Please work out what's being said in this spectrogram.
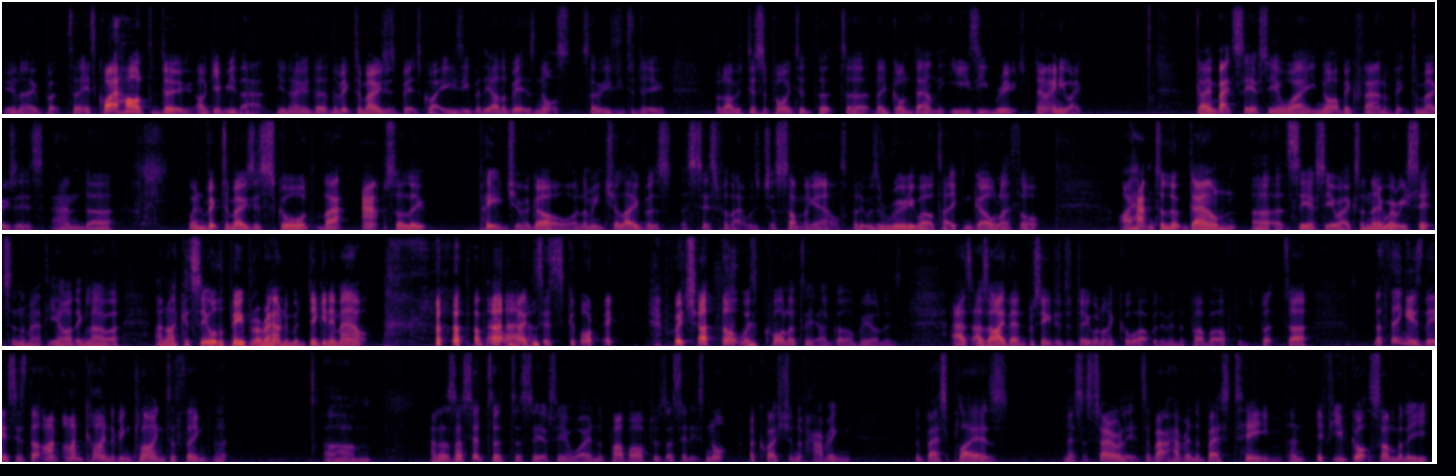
you know, but uh, it's quite hard to do. I'll give you that. You know, the, the Victor Moses bit's quite easy, but the other bit is not so easy to do. But I was disappointed that uh, they've gone down the easy route. Now, anyway, going back to CFC away, not a big fan of Victor Moses, and uh, when Victor Moses scored that absolute peach of a goal, and I mean Chalobah's assist for that was just something else, but it was a really well taken goal. I thought. I happened to look down uh, at CFC away because I know where he sits in the Matthew Harding lower, and I could see all the people around him were digging him out about uh. Moses scoring, which I thought was quality. I've got to be honest, as as I then proceeded to do when I caught up with him in the pub afterwards. But uh, the thing is, this is that I'm I'm kind of inclined to think that um, and as I said to, to CFC away in the pub afterwards, I said it's not a question of having the best players necessarily. It's about having the best team. And if you've got somebody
